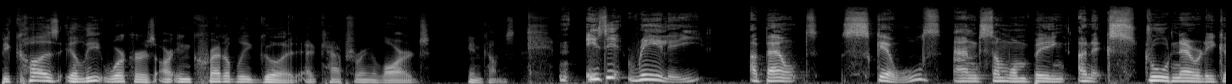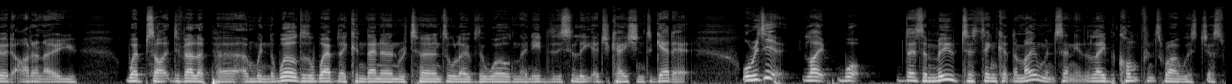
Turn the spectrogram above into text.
because elite workers are incredibly good at capturing large incomes. Is it really about skills and someone being an extraordinarily good, I don't know, website developer and win the world of the web, they can then earn returns all over the world and they needed this elite education to get it? Or is it like what there's a mood to think at the moment, certainly at the Labour conference where I was just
